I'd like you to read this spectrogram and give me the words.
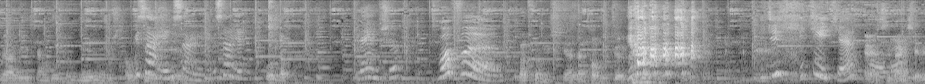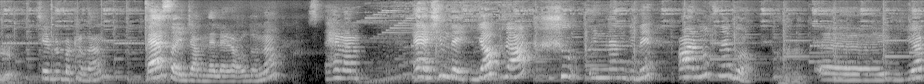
Kurabiyeyi sen buldun. Diğeri neymiş? Tavuk Bir saniye, bir saniye, bir saniye. Orada. Neymiş o? Waffle. Bakılmış ya ben tavuk diyorum. Çift 2 2. evet şimdi ben çeviriyorum. Çevir bakalım. Ben sayacağım neler olduğunu. Hemen Evet şimdi yaprak şu ünlem gibi armut ve bu. Aynen. Ee, yap,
